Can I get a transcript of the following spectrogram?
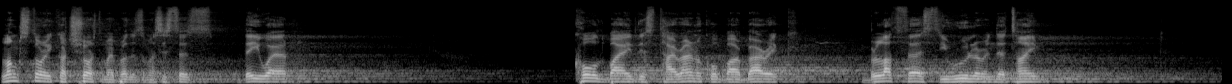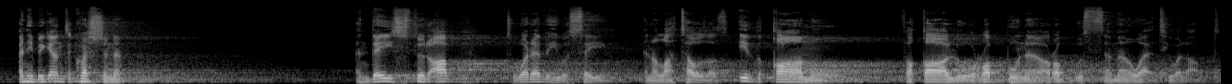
Long story cut short, my brothers and my sisters, they were called by this tyrannical, barbaric, bloodthirsty ruler in their time, and he began to question them. And they stood up to whatever he was saying. And Allah tells us, إِذْ قَامُوا فَقَالُوا رَبُّنَا رَبُّ السَّمَاوَاتِ وَالْأَرْضِ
